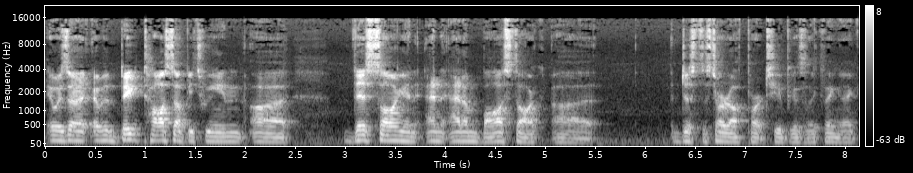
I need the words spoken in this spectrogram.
it was a it was a big toss up between uh, this song and, and Adam Bostock. Uh, just to start off part two, because I think like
